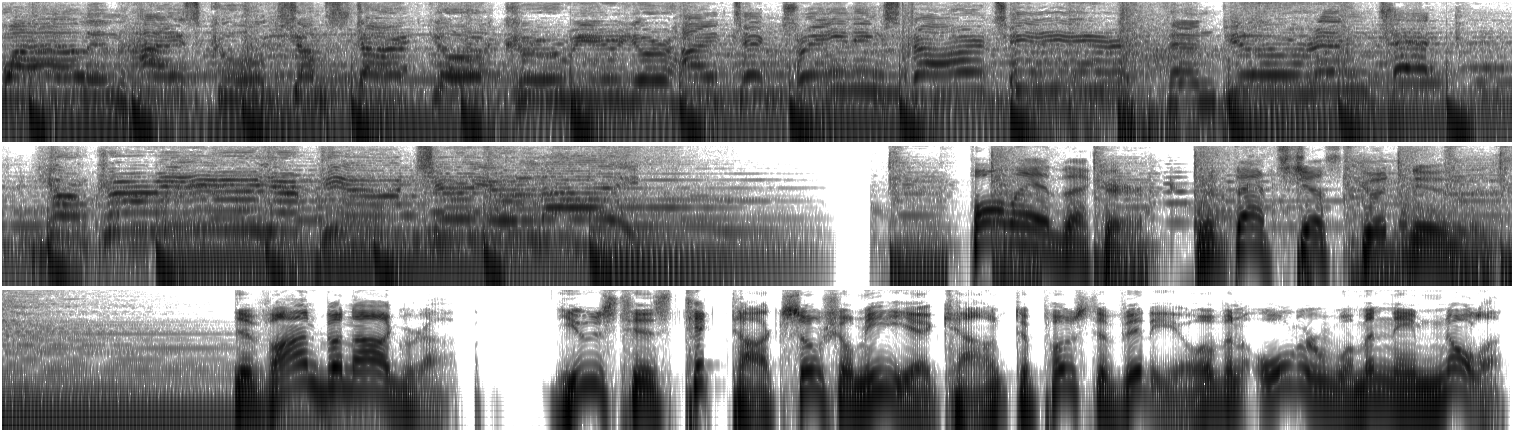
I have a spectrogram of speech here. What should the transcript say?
while in high school. Jumpstart your career. Your high tech training starts here. Van Buren Tech. Your career, your future, your life. Paul Layendecker with That's Just Good News. Devon Banagra used his TikTok social media account to post a video of an older woman named Nola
